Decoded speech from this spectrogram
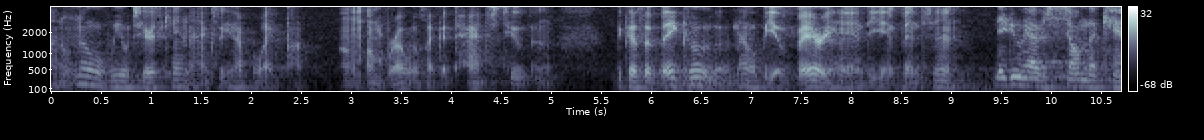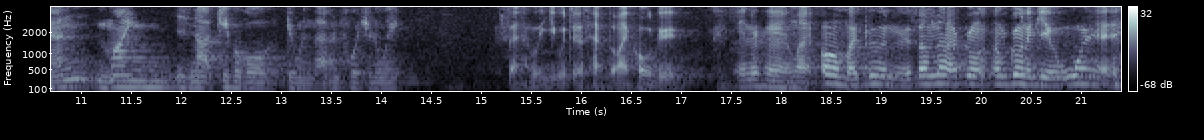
I don't know. if Wheelchairs can actually have like um, umbrellas like attached to them, because if they could, that would be a very handy invention. They do have some that can. Mine is not capable of doing that, unfortunately. Sadly, you would just have to like hold it in your hand, like, oh my goodness, I'm not going, I'm gonna get wet.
